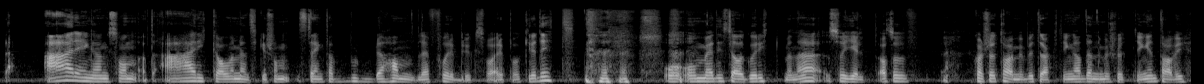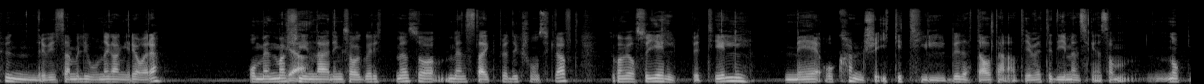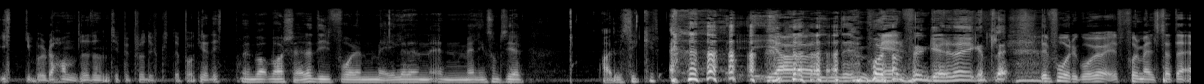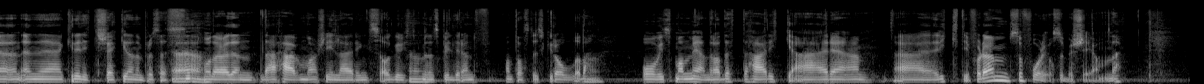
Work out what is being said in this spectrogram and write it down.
Det er en gang sånn at det er ikke alle mennesker som strengt tatt burde handle forbruksvarer på kreditt. og, og med disse algoritmene så hjelper altså, Kanskje ta med i betraktning at denne beslutningen tar vi hundrevis av millioner ganger i året. Og med en maskinlæringsalgoritme så med en sterk produksjonskraft, så kan vi også hjelpe til med å kanskje ikke tilby dette alternativet til de menneskene som nok ikke burde handle denne type produkter på kreditt. Men hva, hva skjer det? De får en mail eller en, en melding som sier Er du sikker? Ja, det, Hvordan fungerer det egentlig? det foregår jo formelt sett en, en kredittsjekk i denne prosessen. Ja, ja. Og det er, den, det er her maskinlæringsalgoritmene spiller en fantastisk rolle. Da. Og hvis man mener at dette her ikke er, eh, er riktig for dem, så får de også beskjed om det.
